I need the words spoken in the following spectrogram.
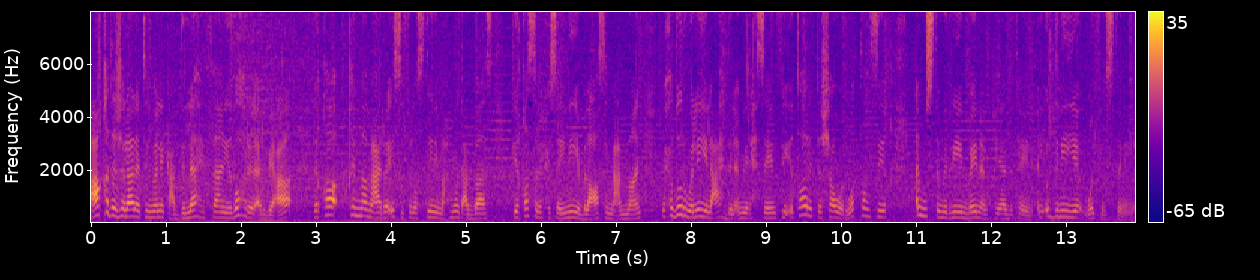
عقد جلالة الملك عبد الله الثاني ظهر الأربعاء. لقاء قمة مع الرئيس الفلسطيني محمود عباس في قصر الحسينية بالعاصمة عمان بحضور ولي العهد الأمير حسين في إطار التشاور والتنسيق المستمرين بين القيادتين الأردنية والفلسطينية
